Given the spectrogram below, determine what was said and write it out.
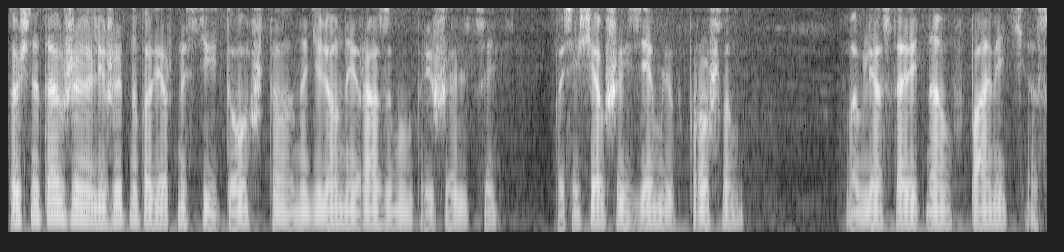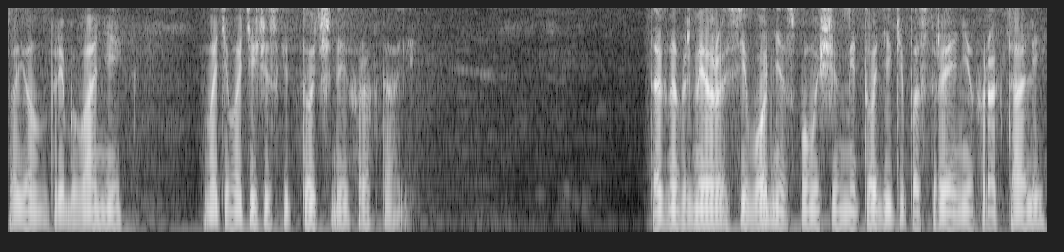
Точно так же лежит на поверхности и то, что наделенные разумом пришельцы, посещавшие Землю в прошлом, могли оставить нам в память о своем пребывании математически точные фрактали. Так, например, сегодня с помощью методики построения фракталей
